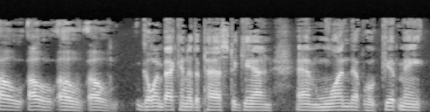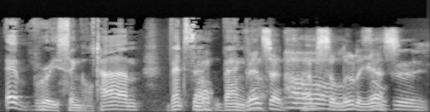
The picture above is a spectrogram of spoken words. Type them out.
oh, oh, oh, oh. Going back into the past again, and one that will get me every single time, Vincent Oh, Van Gogh. Vincent, absolutely, so yes, good.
